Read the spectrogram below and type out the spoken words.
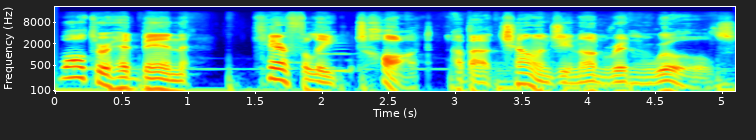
Walter had been carefully taught about challenging unwritten rules.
